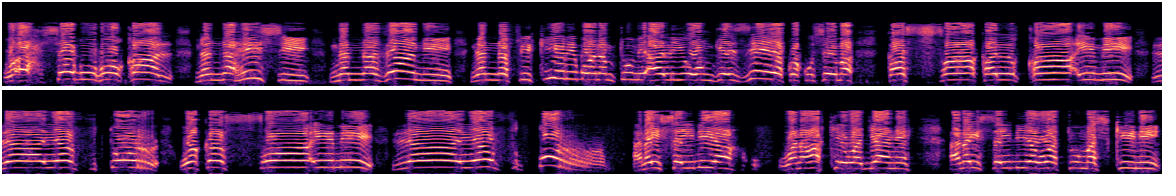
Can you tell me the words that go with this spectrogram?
wa ahsabuhu qal na nahisi na nadhani na nafikiri bwana mtume aliongezea kwa kusema kalqaimi la yaftur wa kasaimi la yaftur anaisaidia wanawake wajane anaisaidia watu maskini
